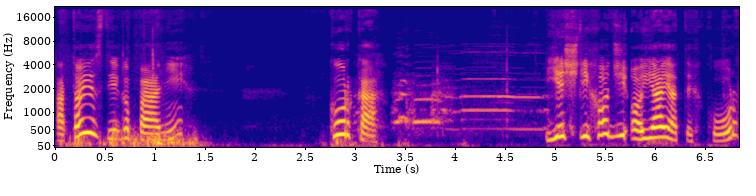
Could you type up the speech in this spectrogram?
A to jest jego pani kurka. Jeśli chodzi o jaja tych kur,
